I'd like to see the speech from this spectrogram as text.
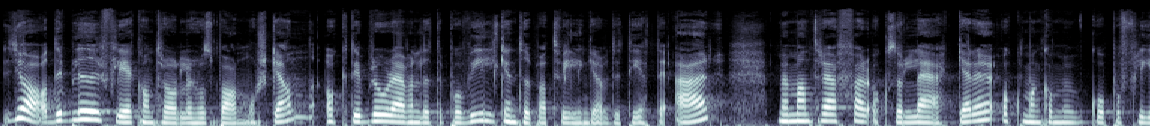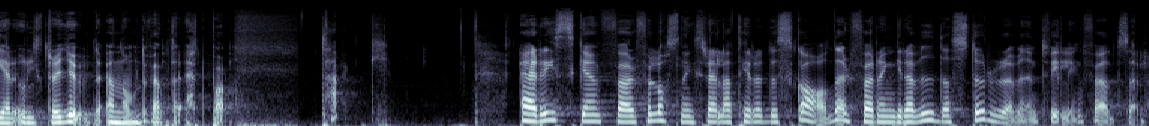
Ja, det blir fler kontroller hos barnmorskan och det beror även lite på vilken typ av tvillinggraviditet det är. Men man träffar också läkare och man kommer gå på fler ultraljud än om du väntar ett barn. Är risken för förlossningsrelaterade skador för den gravida större vid en tvillingfödsel?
